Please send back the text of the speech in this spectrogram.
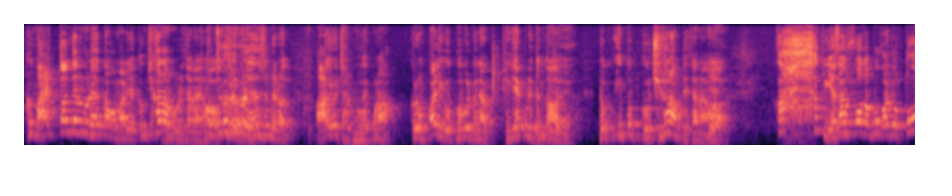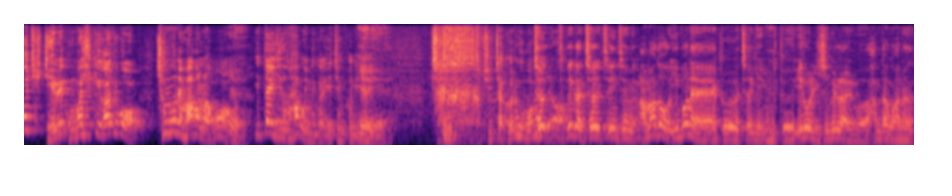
그 말도 안 되는 걸 했다고 말이죠. 끔찍하다고 그러잖아요. 음. 끔찍하죠. 그런 걸 했으면은 아 이거 잘못했구나. 그럼 빨리 그 법을 그냥 폐기해버리든가. 그죠, 예. 법, 입법 그걸 취소를 하면 되잖아. 예. 아, 또 예산 쏟아부어 가지고 또 제외 공간시켜 가지고 청문회 막으려고 예. 이따위 짓을 하고 있는 거야 이 정권이. 예, 예. 참 진짜 그런 거 저, 보면요. 그러니까 저 지- 지금 아마도 이번에 그 저기 그 1월 20일 날 뭐 한다고 하는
